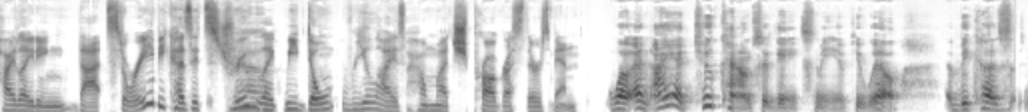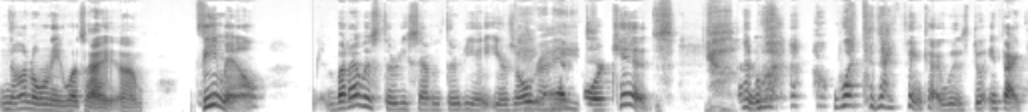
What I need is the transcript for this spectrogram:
highlighting that story because it's true Yeah. like we don't realize how much progress there's been Well, and I had two counts against me, if you will, because not only was I um, female, but I was 37, 38 years old and had four kids. Yeah. And what, what did I think I was doing? In fact,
